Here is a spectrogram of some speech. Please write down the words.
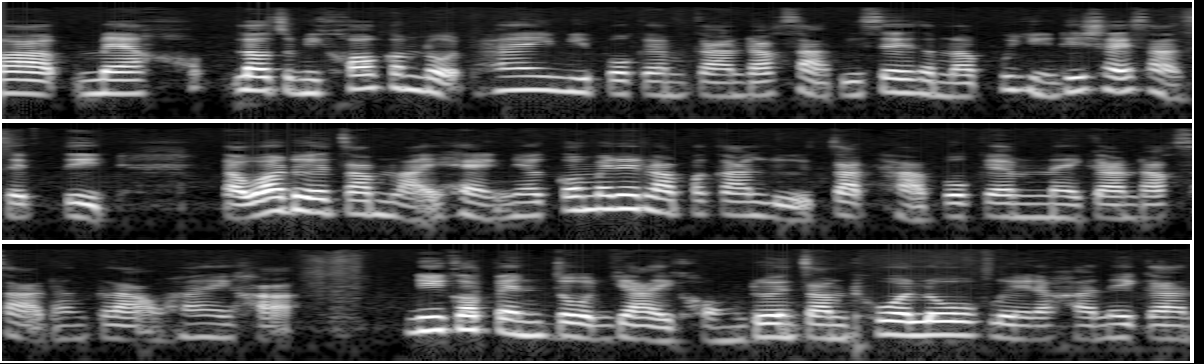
ว่าแม้เราจะมีข้อกำหนดให้มีโปรแกรมการรักษาพิเศษสำหรับผู้หญิงที่ใช้สารเสพติด แต่ว่าเรือนจำหลายแห่งเนี่ยก็ไม่ได้รับประกันหรือจัดหาโปรแกรมในการรักษาดังกล่าวให้ค่ะ นี่ก็เป็นโจทย์ใหญ่ของเรือนจำทั่วโลกเลยนะคะ ในการ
